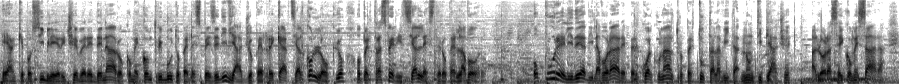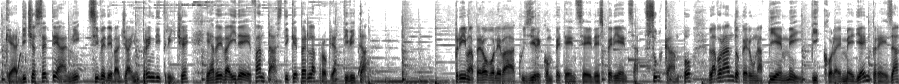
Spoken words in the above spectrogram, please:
È anche possibile ricevere denaro come contributo per le spese di viaggio per recarsi al colloquio o per trasferirsi all'estero per lavoro. Oppure l'idea di lavorare per qualcun altro per tutta la vita non ti piace? Allora sei come Sara, che a 17 anni si vedeva già imprenditrice e aveva idee fantastiche per la propria attività. Prima però voleva acquisire competenze ed esperienza sul campo, lavorando per una PMI, piccola e media impresa,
